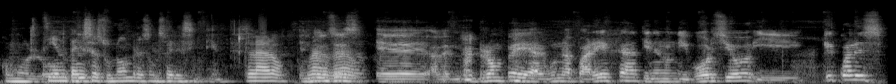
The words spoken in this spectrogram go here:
como lo Sienten. dice su nombre, son seres sintientes. Claro. Entonces, claro. eh, a ver, rompe alguna pareja, tienen un divorcio y ¿qué, ¿cuáles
